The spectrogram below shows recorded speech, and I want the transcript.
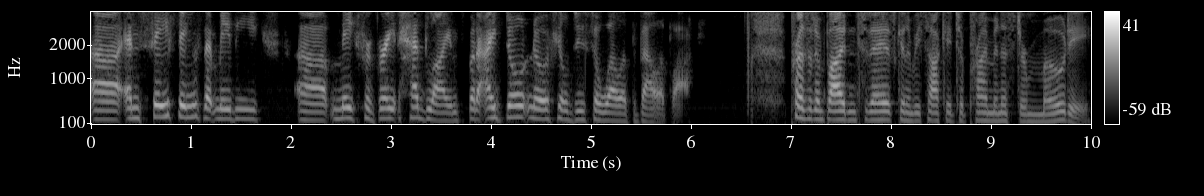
uh, and say things that maybe uh, make for great headlines. But I don't know if he'll do so well at the ballot box. President Biden today is going to be talking to Prime Minister Modi,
